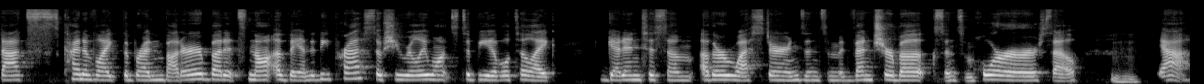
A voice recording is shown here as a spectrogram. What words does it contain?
that's kind of like the bread and butter, but it's not a vanity press. So she really wants to be able to like get into some other westerns and some adventure books and some horror. So mm-hmm. yeah,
